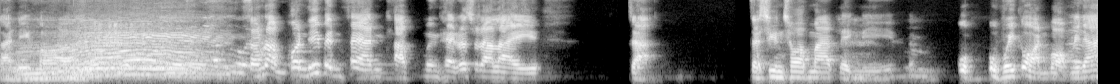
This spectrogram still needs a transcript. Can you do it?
อันนี้ก็สำหรับคนที่เป็นแฟนคลับเมืองไทยรัชดาลัย จะจะชื่นชอบมากเพลงนี้ อุบอุบไว้ก่อนบอกไม่ได้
